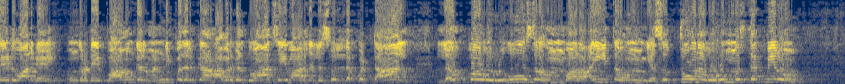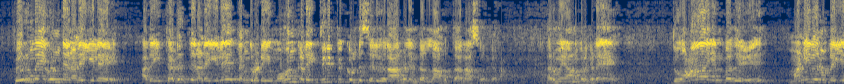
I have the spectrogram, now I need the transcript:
தேடுவார்கள். உங்களுடைய பாவங்கள் மன்னிப்பதற்காக அவர்கள் துவா செய்வார்கள் என்று சொல்லப்பட்டால் லவ்வவு ருஊசஹும் வராயித்தஹும் யசுத்தூன வஹும் பெருமை கொண்ட நிலையிலே அதை தடுத்த நிலையிலே தங்களுடைய முகங்களை திருப்பிக் கொண்டு செல்கிறார்கள் என்று அல்லாஹு தாலா சொல்கிறான். அருமையானவர்களே துவா என்பது மனிதனுடைய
